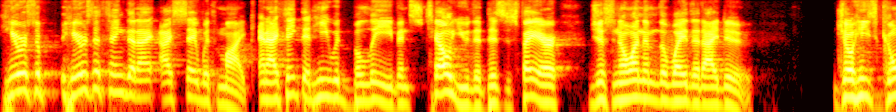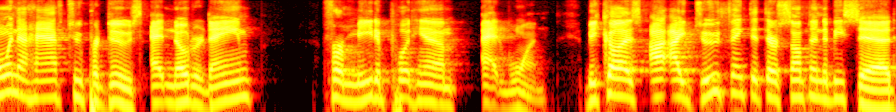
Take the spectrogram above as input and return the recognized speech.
here's the here's the thing that I, I say with Mike, and I think that he would believe and tell you that this is fair, just knowing him the way that I do. Joe, he's going to have to produce at Notre Dame for me to put him at one because I, I do think that there's something to be said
